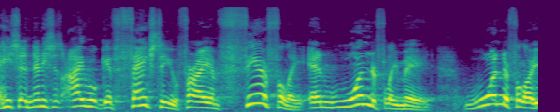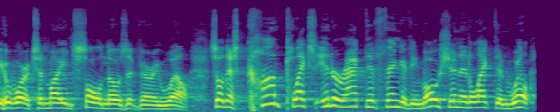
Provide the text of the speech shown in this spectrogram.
he said, and then he says, I will give thanks to you, for I am fearfully and wonderfully made. Wonderful are your works, and my soul knows it very well. So, this complex, interactive thing of emotion, intellect, and will,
